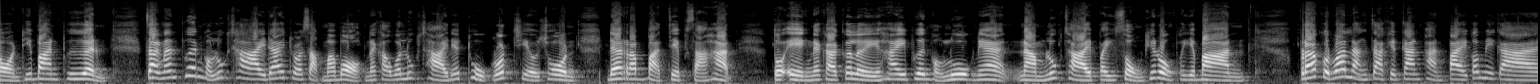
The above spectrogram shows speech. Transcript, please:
นอนที่บ้านเพื่อน จากนั้นเพื่อนของลูกชายได้โทรศัพท์มาบอกนะคะว่าลูกชายเนี่ยถูกรถเฉียวชน ได้รับบาดเจ็บสาหัส ตัวเองนะคะก็เลยให้เพื่อนของลูกเนี่ยนำลูกชายไปส่งที่โรงพยาบาล ปรากฏว่าหลังจากเหตุการณ์ผ่านไปก็มีการ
